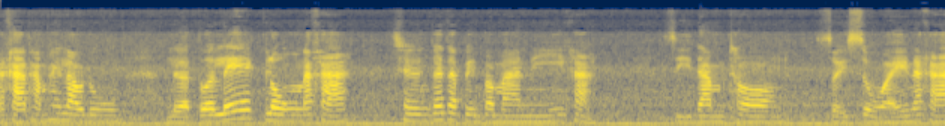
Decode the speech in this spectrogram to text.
นะคะทำให้เราดูเหลือตัวเลขลงนะคะ เชิงก็จะเป็นประมาณนี้ค่ะ สีดำทองสวยๆนะคะ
